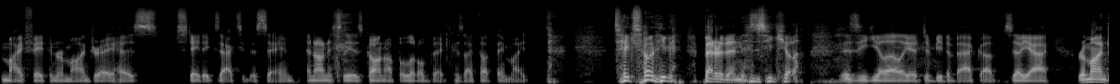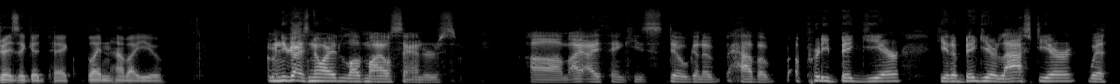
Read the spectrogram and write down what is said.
my faith in Rhamondre has stayed exactly the same, and honestly has gone up a little bit because I thought they might take someone even better than Ezekiel Ezekiel Elliott to be the backup. So yeah, Rhamondre is a good pick. Blaiden, how about you? I mean, you guys know I love Miles Sanders. Um, I, I think he's still going to have a, a pretty big year. He had a big year last year with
